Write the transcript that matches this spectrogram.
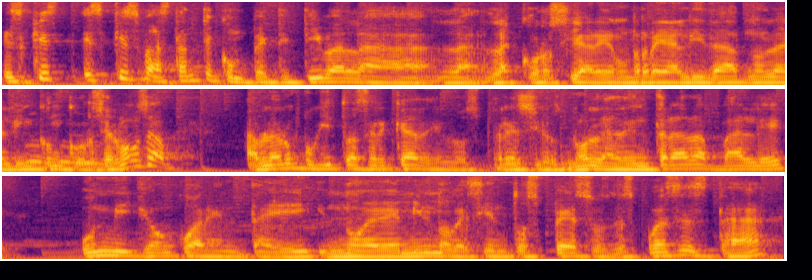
Es que es, es que es bastante competitiva la, la, la Corsair en realidad, ¿no? La Lincoln. Corsair. Vamos a hablar un poquito acerca de los precios, ¿no? La de entrada vale un millón cuarenta y nueve mil novecientos pesos. Después está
